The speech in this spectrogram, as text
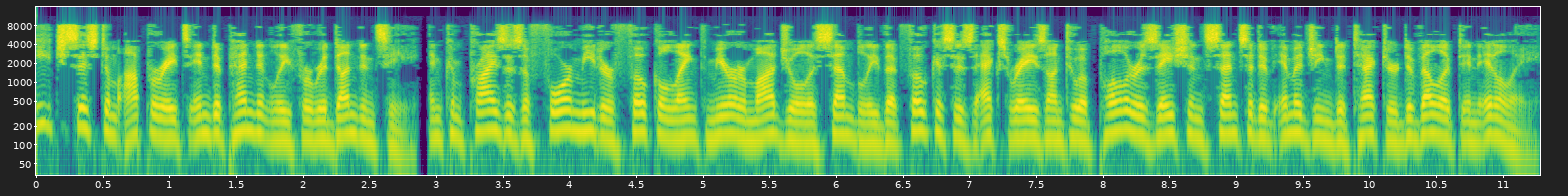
Each system operates independently for redundancy, and comprises a 4-meter focal-length mirror module assembly that focuses X-rays onto a polarization-sensitive imaging detector developed in Italy.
